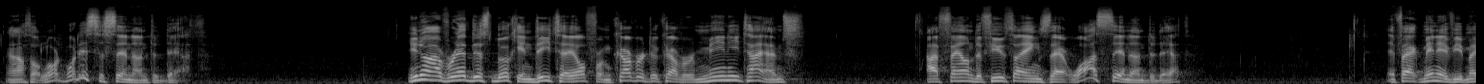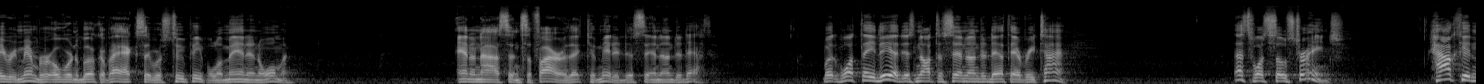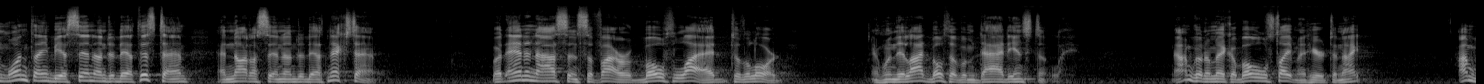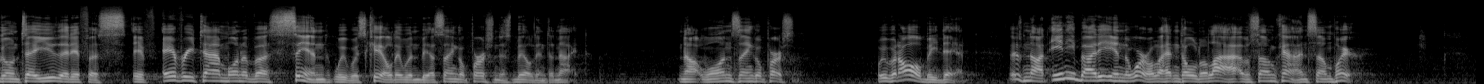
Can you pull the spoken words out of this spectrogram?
And I thought, Lord, what is the sin unto death? You know, I've read this book in detail from cover to cover many times. I found a few things that was sin unto death. In fact, many of you may remember over in the book of Acts, there was two people, a man and a woman, Ananias and Sapphira, that committed a sin unto death. But what they did is not to sin unto death every time. That's what's so strange. How can one thing be a sin unto death this time and not a sin unto death next time? But Ananias and Sapphira both lied to the Lord. And when they lied, both of them died instantly. Now, I'm going to make a bold statement here tonight. I'm going to tell you that if, a, if every time one of us sinned, we was killed, there wouldn't be a single person in this building tonight. Not one single person. We would all be dead. There's not anybody in the world that hadn't told a lie of some kind somewhere.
